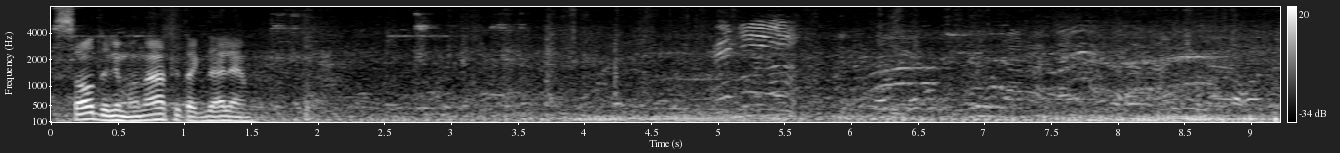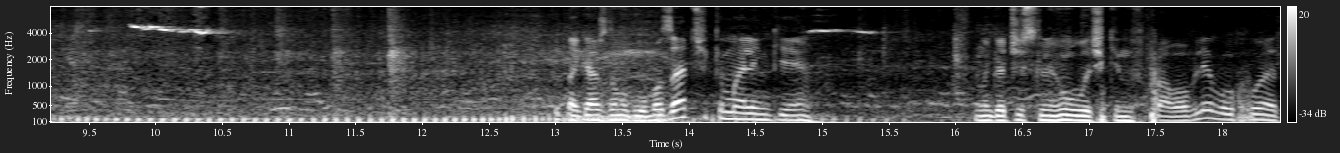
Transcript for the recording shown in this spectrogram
Сода, лимонад и так далее. Тут на каждом углу базарчики маленькие. Многочисленные улочки вправо-влево уходят.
